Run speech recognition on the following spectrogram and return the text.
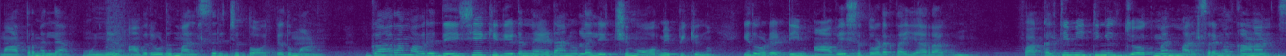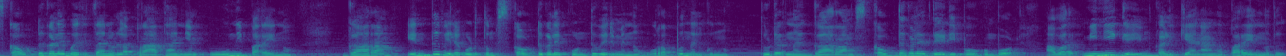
മാത്രമല്ല മുന്ന് അവരോട് മത്സരിച്ചു തോറ്റതുമാണ്. ഗാറാം അവരെ ദേശീയ കിരീടം നേടാനുള്ള ലക്ഷ്യം ഓർമ്മിപ്പിക്കുന്നു. ഇതോടെ ടീം ആവേശത്തോടെ തയ്യാറാകുന്നു. ഫാക്കൽറ്റി മീറ്റിംഗിൽ ജോഗ്മാൻ മത്സരങ്ങൾ കാണാൻ സ്കൗട്ടുകളെ വരുത്താനുള്ള പ്രാധാന്യം ഊന്നി പറയുന്നു. ഗാറാം എന്ത് വില കൊടുത്തും സ്കൗട്ടുകളെ കൊണ്ടുവരുമെന്ന് ഉറപ്പു നൽകുന്നു. തുടർന്ന് ഗാറാം സ്കൗട്ടുകളെ തേടി പോകുമ്പോൾ അവർ മിനി ഗെയിം കളിക്കാനാണ് പറയുന്നത്.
